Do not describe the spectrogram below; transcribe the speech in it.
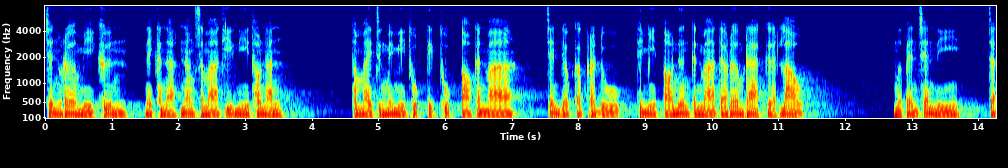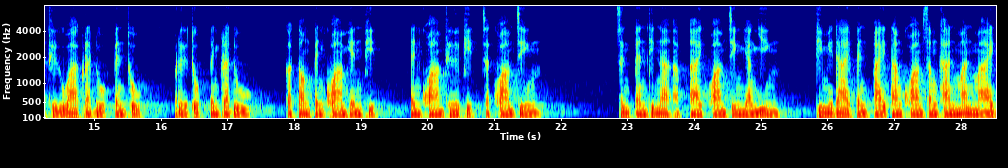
เช่นเริ่มมีขึ้นในขณะนั่งสมาธินี้เท่านั้นทำไมจึงไม่มีทุกติดทุกต่อกันมา เช่นเดียวกับกระดูกที่มีต่อเนื่องกันมาแต่เริ่มแรกเกิดเล่า เมื่อเป็นเช่นนี้ จะถือว่ากระดูกเป็นทุกข์ หรือทุกข์เป็นกระดูก ก็ต้องเป็นความเห็นผิด เป็นความถือผิดจากความจริง ซึ่งเป็นที่น่าอับอายความจริงอย่างยิ่ง ที่ไม่ได้เป็นไปตามความสำคัญมั่นหมายใ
